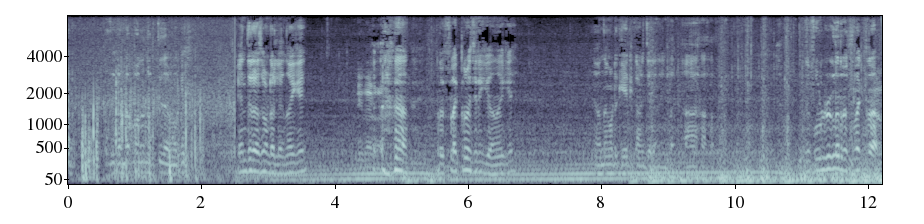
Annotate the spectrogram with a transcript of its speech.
ആണ്. ഇത് കണ്ടപ്പോൾ നിർത്തിയതാണ് ഓക്കെ എന്ത് രസമുണ്ടല്ലേ? നോക്കിയേ. റിഫ്ലക്ടർ വെച്ചിരിക്കുക നോക്കിയേ. ഞാൻ അങ്ങോട്ട് കയറ്റി കാണിച്ചു തരാം നിങ്ങൾ ആഹാ. ഇത് ഫുള്ള് റിഫ്ലക്ടറാണ്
